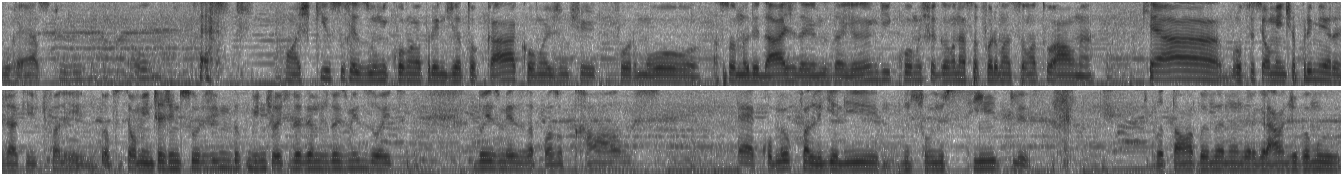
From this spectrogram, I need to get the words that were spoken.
O resto é o resto. Bom, acho que isso resume como eu aprendi a tocar, como a gente formou a sonoridade da Youngs da Young e como chegamos nessa formação atual, né? que é a, oficialmente a primeira, já que eu te falei, oficialmente a gente surge em 28 de dezembro de 2018, dois meses após o caos. É, como eu falei ali, um sonho simples, de botar uma banda no underground, vamos,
